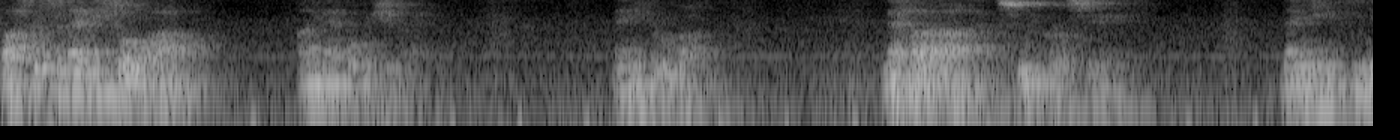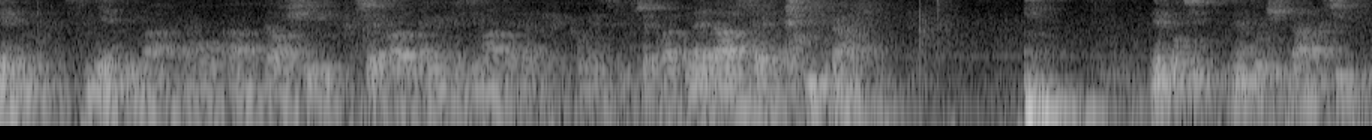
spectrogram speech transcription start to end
Láska se nevychouvá, ani nepovyšuje. Není hrubá. Nehledá svůj prospěch. Není změrný smětlivá, nebo a další překlad, nevím, jestli máte tak komunistický překlad, nedá se týkat. Nepočítá křídky.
